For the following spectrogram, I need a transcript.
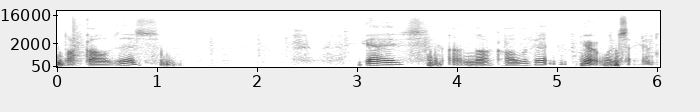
Unlock all of this. Guys, unlock all of it. Here, one second.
